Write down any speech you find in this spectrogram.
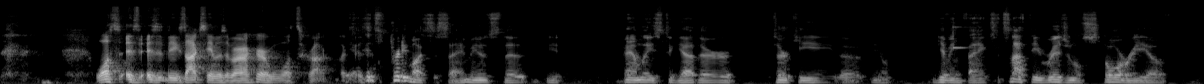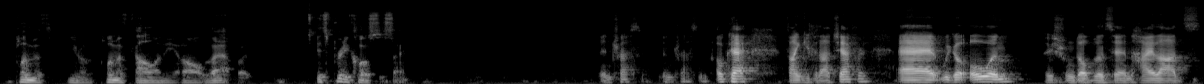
What's is, is it the exact same as America or what's crack? Like, it's it... pretty much the same. It's the, the families together, turkey, the you know, giving thanks. It's not the original story of Plymouth, you know, Plymouth colony and all of that, but it's pretty close to the same. Interesting, interesting. Okay, thank you for that, Jeffrey. Uh, we got Owen, who's from Dublin, saying, "Hi lads."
